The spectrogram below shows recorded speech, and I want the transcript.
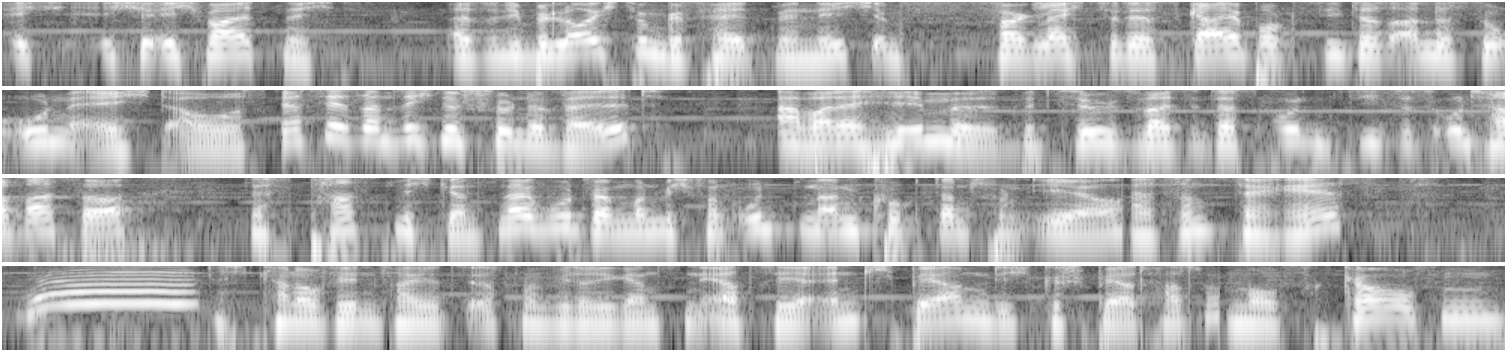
ich, ich, ich weiß nicht. Also die Beleuchtung gefällt mir nicht. Im Vergleich zu der Skybox sieht das alles so unecht aus. Das hier ist an sich eine schöne Welt. Aber der Himmel, beziehungsweise das, dieses Unterwasser, das passt nicht ganz. Na gut, wenn man mich von unten anguckt, dann schon eher. Aber sonst der Rest... Ich kann auf jeden Fall jetzt erstmal wieder die ganzen Erze hier entsperren, die ich gesperrt hatte. Mal verkaufen,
